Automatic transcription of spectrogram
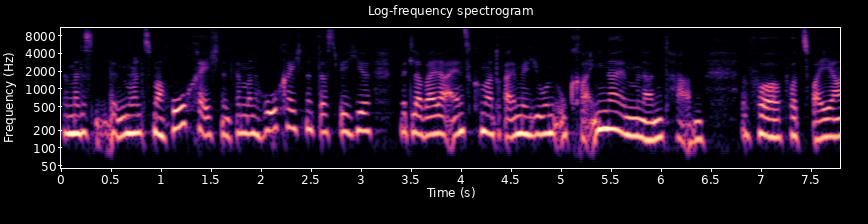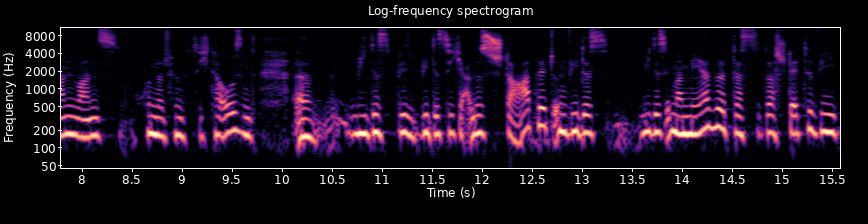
Wenn man, das, wenn man das mal hochrechnet, wenn man hochrechnet, dass wir hier mittlerweile 1,3 Millionen Ukrainer im Land haben, äh, vor, vor zwei Jahren waren es 150.000, äh, wie, das, wie, wie das sich alles stapelt und wie das, wie das immer mehr wird, dass, dass Städte wie,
